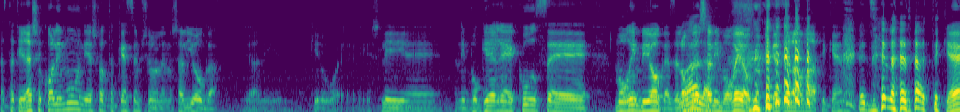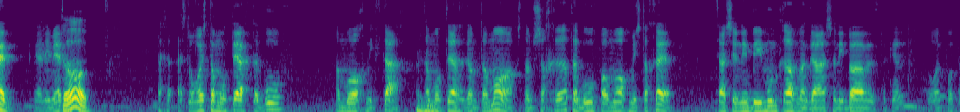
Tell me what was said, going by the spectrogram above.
אז אתה תראה שכל אימון יש לו את הקסם שלו, למשל יוגה. אני, כאילו, יש לי, אה, אני בוגר אה, קורס אה, מורים ביוגה, זה לא אומר וואלה. שאני מורה יוגה, בגלל זה לא אמרתי, כן? את זה לא ידעתי. כן, אני מת. טוב. אז אתה רואה שאתה מותח את הגוף, המוח נפתח. אתה מותח גם את המוח, כשאתה משחרר את הגוף, המוח משתחרר. מצד שני, באימון קרב מגע, שאני בא ומסתכל, אתה רואה פה את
